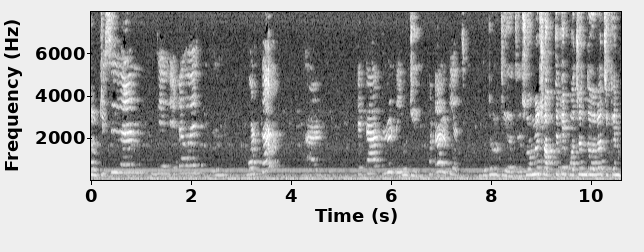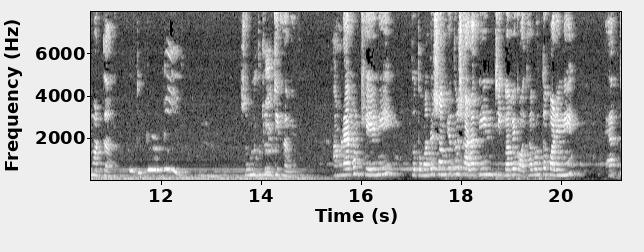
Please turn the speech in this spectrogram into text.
রুটি। এটা ভর্তা আর এটা রুটি। রুটি। কটা রুটি আছে? দুটো রুটি আছে। সৌমের সব থেকে পছন্দ হলো চিকেন ভর্তা। দুটো রুটি। সৌম্য দুটো রুটি খাবে। আমরা এখন খেয়ে নিই। তো তোমাদের সঙ্গে তো সারাদিন ঠিকভাবে কথা বলতে পারিনি। এত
